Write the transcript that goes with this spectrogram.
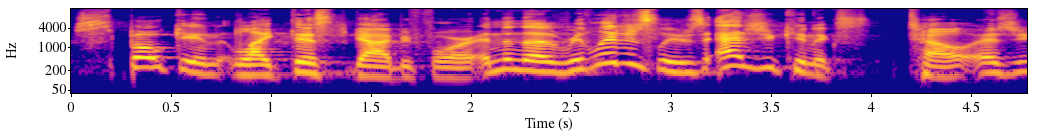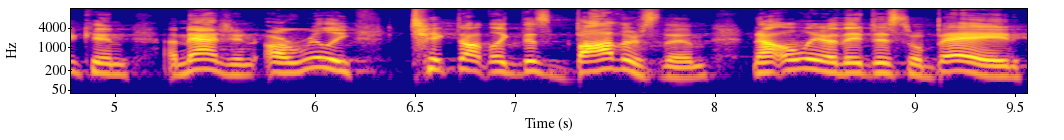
spoken like this guy before. And then the religious leaders, as you can ex- tell, as you can imagine, are really ticked off. Like this bothers them. Not only are they disobeyed,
